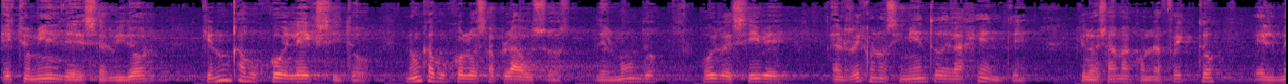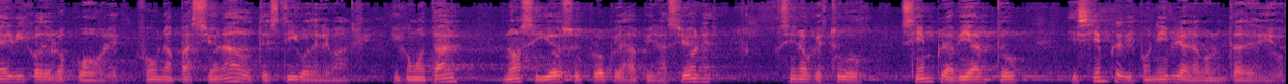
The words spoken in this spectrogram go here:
este humilde servidor que nunca buscó el éxito, nunca buscó los aplausos del mundo, hoy recibe el reconocimiento de la gente que lo llama con afecto el médico de los pobres. Fue un apasionado testigo del Evangelio y como tal no siguió sus propias aspiraciones, sino que estuvo siempre abierto y siempre disponible a la voluntad de Dios.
